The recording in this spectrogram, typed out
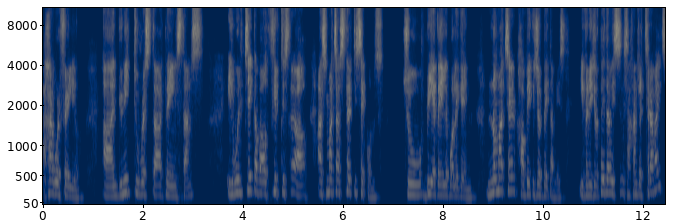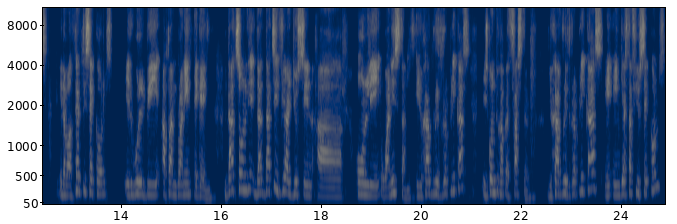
a hardware failure, and you need to restart the instance, it will take about 50, uh, as much as 30 seconds to be available again, no matter how big is your database. Even if your database is 100 terabytes, in about 30 seconds, it will be up and running again. That's only that, that's if you are using uh, only one instance. If you have read replicas, it's going to happen faster. You have read replicas in, in just a few seconds,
